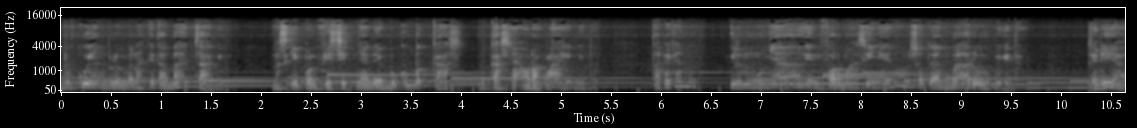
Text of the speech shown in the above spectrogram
buku yang belum pernah kita baca gitu. Meskipun fisiknya dia buku bekas bekasnya orang lain gitu. Tapi kan ilmunya informasinya itu sesuatu yang baru begitu. Jadi ya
